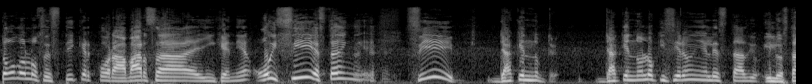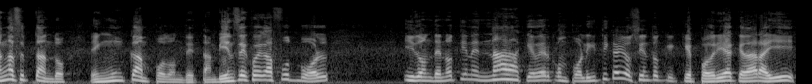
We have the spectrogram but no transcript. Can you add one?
todos los stickers Corabarza, Ingeniero. Hoy sí está en, sí, ya que no, ya que no lo quisieron en el estadio y lo están aceptando en un campo donde también se juega fútbol, y donde no tiene nada que ver con política, yo siento que, que podría quedar ahí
